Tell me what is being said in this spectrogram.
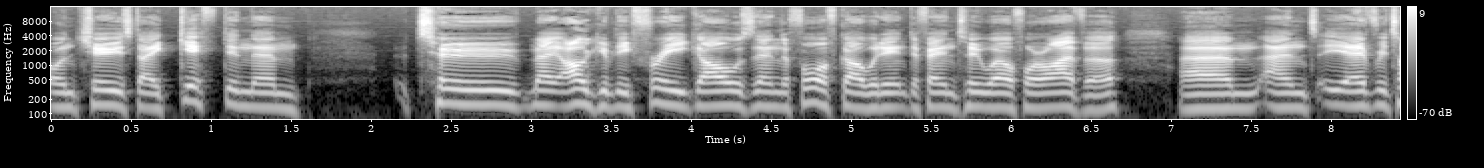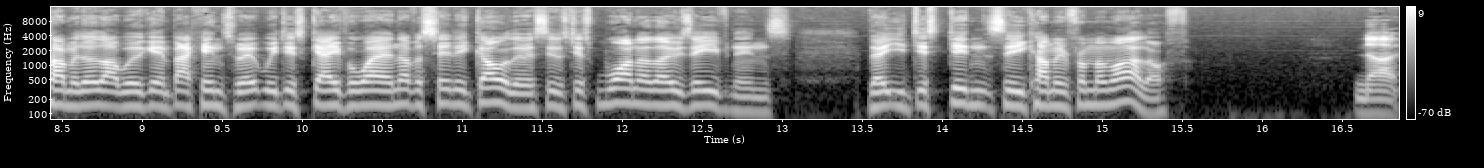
on Tuesday? Gifting them two, arguably three goals. Then the fourth goal we didn't defend too well for either. Um, and yeah, every time it looked like we were getting back into it, we just gave away another silly goal. Lewis, it was just one of those evenings that you just didn't see coming from a mile off. No,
